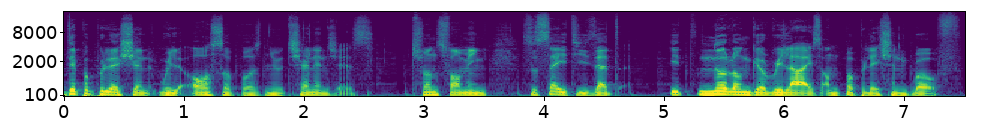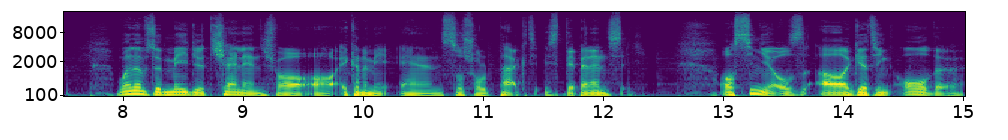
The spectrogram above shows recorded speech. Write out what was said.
depopulation will also pose new challenges, transforming society that it no longer relies on population growth. one of the major challenge for our economy and social pact is dependency. Our seniors are getting older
